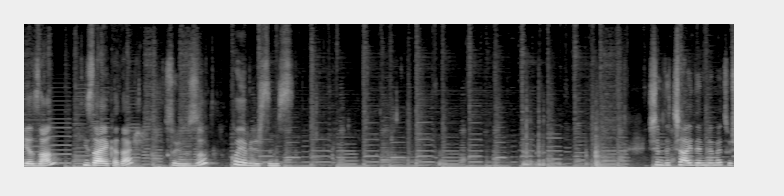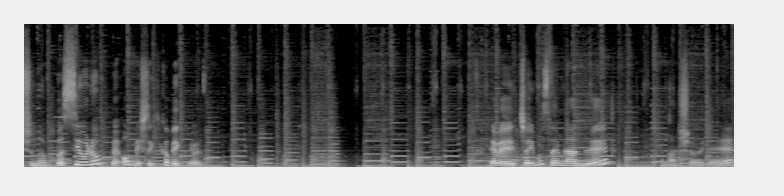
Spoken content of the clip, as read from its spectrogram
yazan hizaya kadar suyunuzu koyabilirsiniz. Şimdi çay demleme tuşuna basıyorum ve 15 dakika bekliyorum. Evet, çayımız demlendi. Hemen şöyle.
